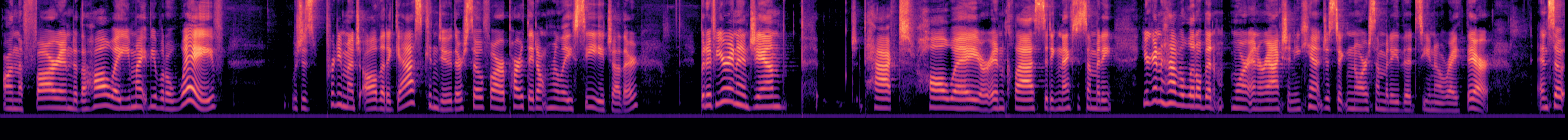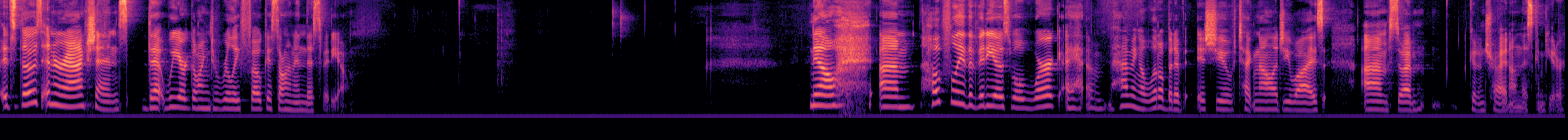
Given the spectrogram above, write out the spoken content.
on the far end of the hallway, you might be able to wave, which is pretty much all that a gas can do. They're so far apart they don't really see each other. But if you're in a jam packed hallway or in class sitting next to somebody, you're going to have a little bit more interaction. You can't just ignore somebody that's, you know, right there. And so it's those interactions that we are going to really focus on in this video. Now, um, hopefully the videos will work. I am having a little bit of issue technology-wise, um, so I'm going to try it on this computer.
